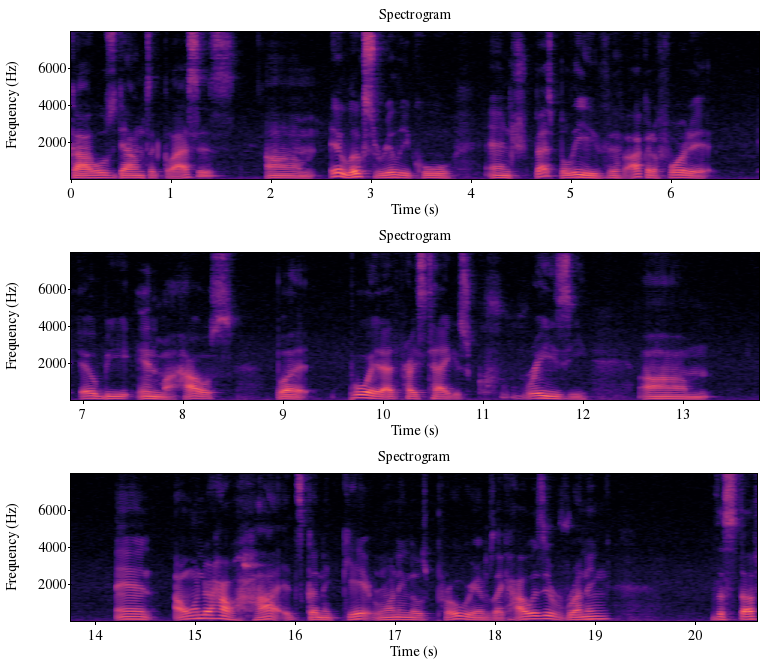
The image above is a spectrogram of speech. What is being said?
goggles down to glasses. Um, it looks really cool, and best believe if I could afford it, it'll be in my house. but boy, that price tag is crazy. Um, and I wonder how hot it's gonna get running those programs. Like, how is it running the stuff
